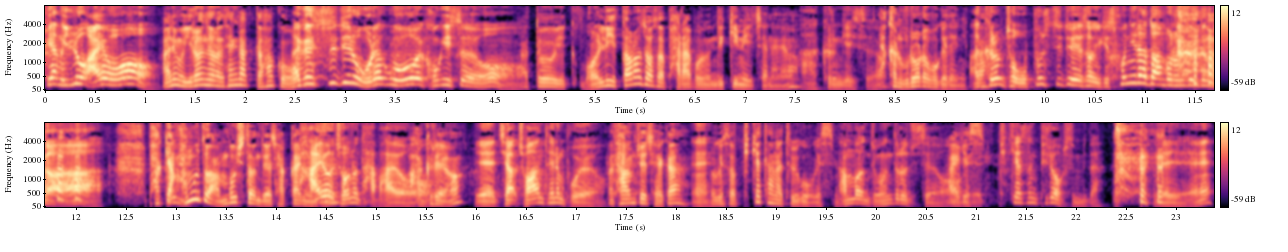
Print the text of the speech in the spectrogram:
그냥 일로 와요. 아니 뭐 이런저런 생각도 하고. 아, 그 스튜디오로 오라고 거기 있어요. 아, 또 멀리 떨어져서 바라보는 느낌이 있잖아요. 아 그런 게 있어요. 약간 우러러보게 되니까. 아 그럼 저 오픈 스튜디오에서 이렇게 손이라도 한번 흔들든가. 밖에 아무도 안 보시던데요, 작가님. 봐요, 저는 다 봐요. 아 그래요? 예, 제, 저한테는 보여요. 아, 다음 주에 제가 네. 여기서 피켓 하나 들고 오겠습니다. 한번 좀 흔들어 주세요. 알겠습니다. 예, 피켓은 필요 없습니다. 예, 예.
